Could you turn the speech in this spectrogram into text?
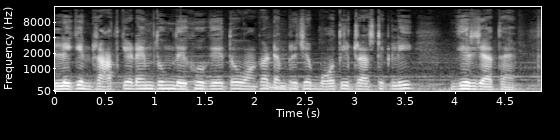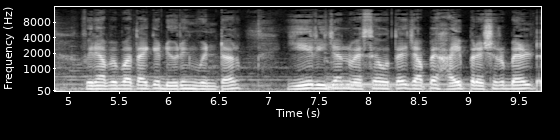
लेकिन रात के टाइम तुम देखोगे तो वहाँ का टेम्परेचर बहुत ही ड्रास्टिकली गिर जाता है। फिर यहाँ पे बताया कि ड्यूरिंग विंटर ये रीजन वैसे होता है जहाँ पे हाई प्रेशर बेल्ट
